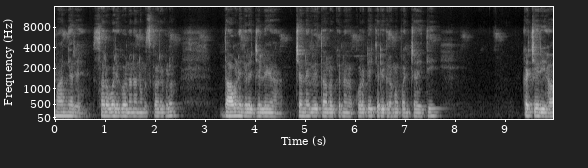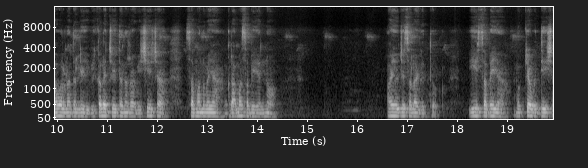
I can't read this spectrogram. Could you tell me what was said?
ಮಾನ್ಯರೇ, ಸರ್ವರಿಗೂ ನನ್ನ ನಮಸ್ಕಾರಗಳು. ದಾವಣಗೆರೆ ಜಿಲ್ಲೆಯ ಚನ್ನಗಿರಿ ತಾಲೂಕಿನ ಕೊರಟೀಕೆರೆ ಗ್ರಾಮ ಪಂಚಾಯಿತಿ ಕಚೇರಿ ಆವರಣದಲ್ಲಿ ವಿಕಲಚೇತನರ ವಿಶೇಷ ಸಮನ್ವಯ ಗ್ರಾಮ ಸಭೆಯನ್ನು ಆಯೋಜಿಸಲಾಗಿತ್ತು. ಈ ಸಭೆಯ ಮುಖ್ಯ ಉದ್ದೇಶ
